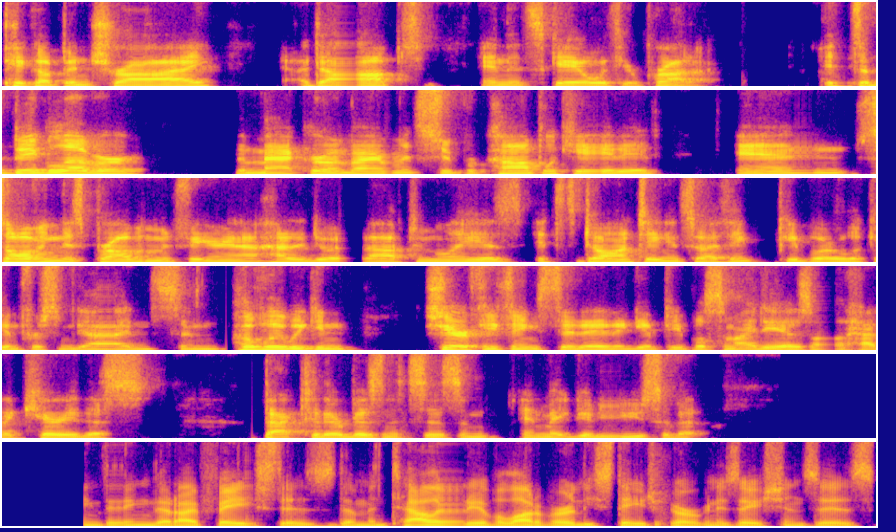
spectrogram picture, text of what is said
pick up and try, adopt, and then scale with your product. It's a big lever. The macro environment's super complicated, and solving this problem and figuring out how to do it optimally is it's daunting. And so I think people are looking for some guidance, and hopefully we can share a few things today that give people some ideas on how to carry this back to their businesses and, and make good use of it thing that I faced is the mentality of a lot of early stage organizations is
